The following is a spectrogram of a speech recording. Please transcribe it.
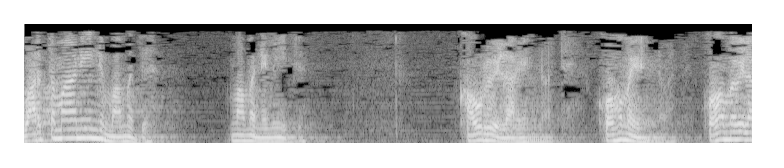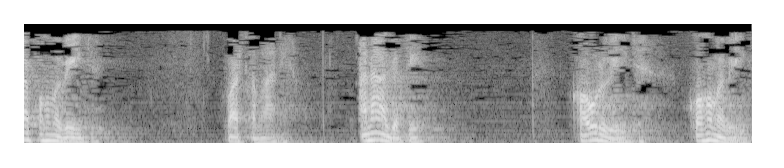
වර්තමානයේ ඉන්නේ මමද? මම නෙමෙයිද? කවුරු වෙලා ඉන්නවද? කොහොම ඉන්නවද? කොහොම වෙලා කොහොම වෙයිද? වර්තමානයේ. අනාගතේ කවුරු වෙයිද? කොහොම වෙයිද?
